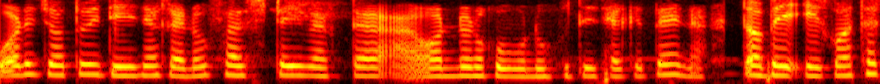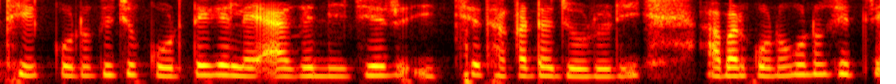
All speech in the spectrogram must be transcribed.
পরে যতই দিই না কেন ফার্স্ট টাইম একটা অন্যরকম অনুভূতি থাকে, তাই না? তবে কথা ঠিক, কোনো কিছু করতে গেলে আগে নিজের ইচ্ছে থাকাটা জরুরি। আবার কোনো কোনো ক্ষেত্রে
